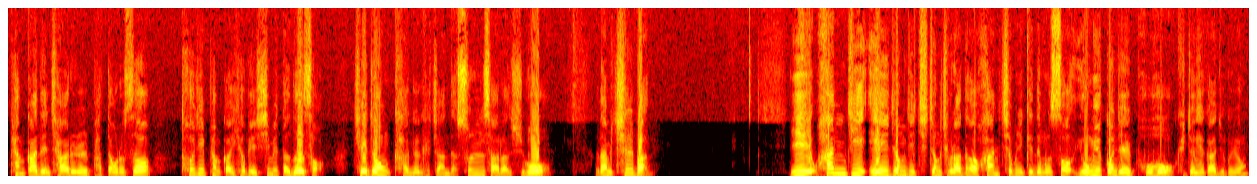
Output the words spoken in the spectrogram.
평가된 자료를 바탕으로서 토지평가 협의회 심의다 넣어서 최종 가격을 결정한다. 순서 알아두시고 그 다음에 7번 이 환지, 예정지, 지정처분하든가 환처분이 있게 됨으로써 용유권자의 보호 규정해 가지고요.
